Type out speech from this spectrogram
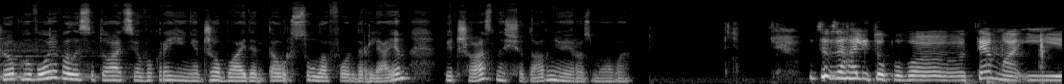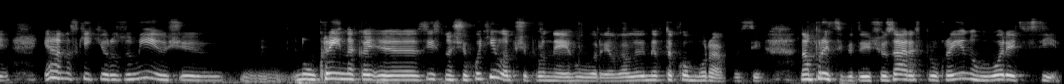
Чи обговорювали ситуацію в Україні Джо Байден та Урсула фон дер Ляєн під час нещодавньої розмови? Ну, Це взагалі топова тема, і я наскільки розумію, що ну, Україна, е, звісно, що хотіла б, щоб про неї говорили, але не в такому ракурсі. Нам, в принципі, що зараз про Україну говорять всі.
